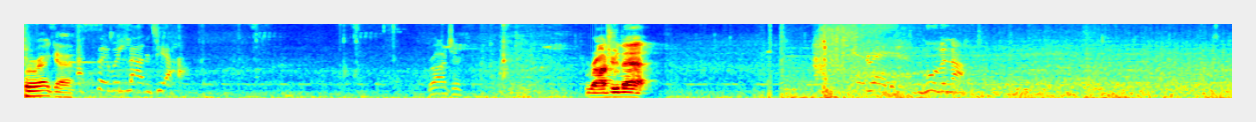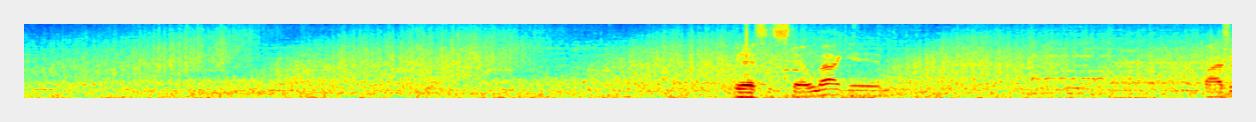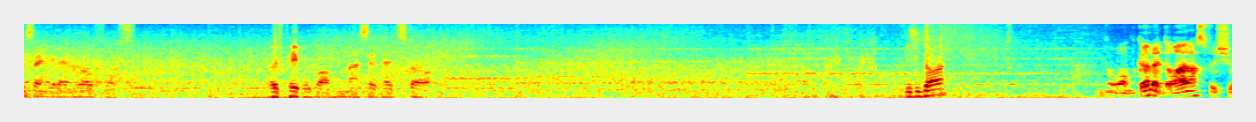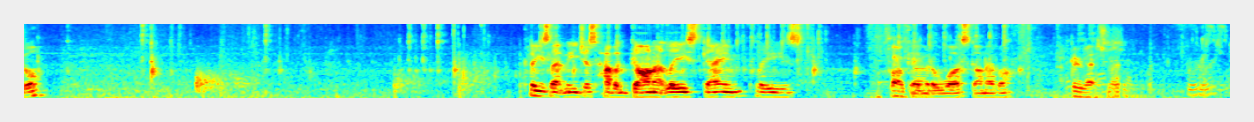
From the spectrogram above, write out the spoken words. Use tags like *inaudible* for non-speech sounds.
saw it again. Roger. Roger that. Ready. Moving. Yes, it's still lagging. Why is this ain't gonna end well for us? Those people got a massive head start. Did you die? No, I'm gonna die, that's for sure. Please let me just have a gun at least, game, please. I've got a Gave me the worst gun ever. Two extra. First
